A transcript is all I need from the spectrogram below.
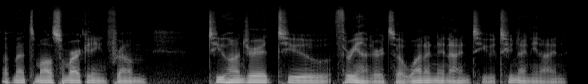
of mental models for marketing from 200 to 300, so 199 to 299.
